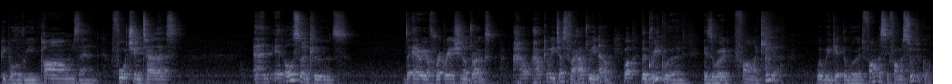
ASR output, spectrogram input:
people who read palms and fortune tellers. And it also includes the area of recreational drugs. How, how can we justify? How do we know? Well, the Greek word is the word pharmakeia, where we get the word pharmacy, pharmaceutical.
